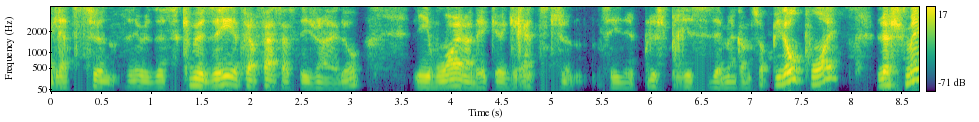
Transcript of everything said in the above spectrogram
gratitude. Ce qui veut dire faire face à ces gens-là, les voir avec euh, gratitude. C'est plus précisément comme ça. Puis l'autre point, le chemin,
